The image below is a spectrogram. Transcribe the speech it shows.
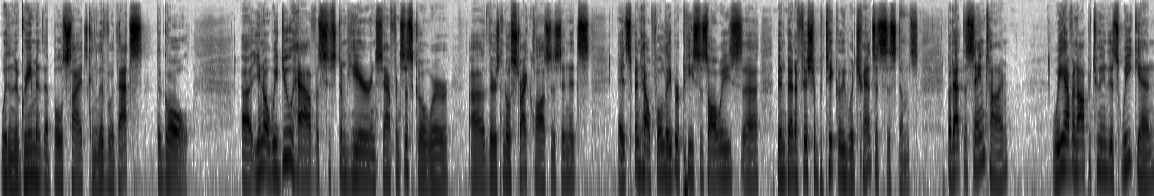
with an agreement that both sides can live with. That's the goal. Uh, you know, we do have a system here in San Francisco where uh, there's no strike clauses, and it's it's been helpful. Labor peace has always uh, been beneficial, particularly with transit systems. But at the same time, we have an opportunity this weekend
